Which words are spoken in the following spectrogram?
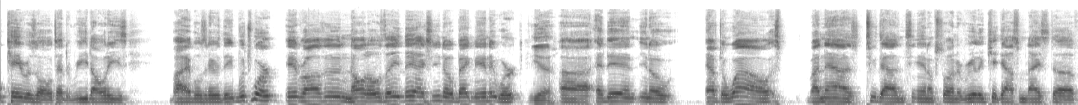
okay results. had to read all these Bibles and everything, which worked. Ed Rosenthal and all those, they they actually, you know, back then they worked. Yeah. Uh, and then, you know, after a while, it's, by now it's 2010, I'm starting to really kick out some nice stuff.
